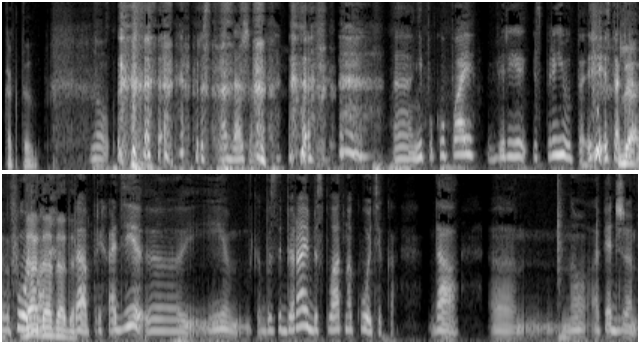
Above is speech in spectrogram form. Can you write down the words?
как-то... Ну, распродажа. Э, не покупай, бери из приюта. Есть такая да, форма. Да, да, да, да. Да, приходи э, и как бы забирай бесплатно котика. Да. Э, но опять же,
